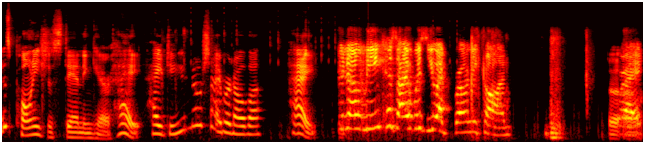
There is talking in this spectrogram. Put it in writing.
This pony's just standing here. Hey, hey, do you know Cybernova? Hey. You know me because I was you at BronyCon. Uh-oh. Right.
